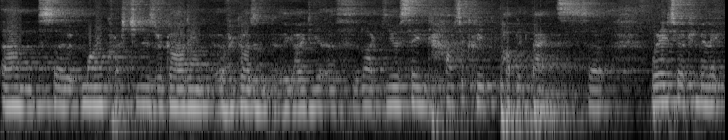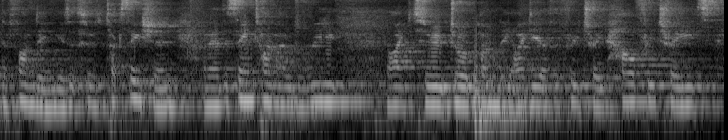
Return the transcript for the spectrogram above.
Um, so my question is regarding regarding the idea of like you were saying how to create public banks. So where to accumulate the funding? Is it through taxation? And at the same time, I would really like to draw upon the idea of the free trade, how free trades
